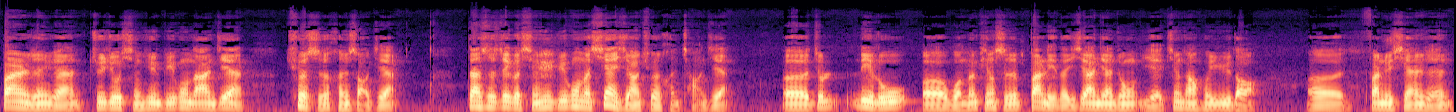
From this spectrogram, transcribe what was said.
办案人员追究刑讯逼供的案件，确实很少见，但是这个刑讯逼供的现象却很常见。呃，就例如，呃，我们平时办理的一些案件中，也经常会遇到，呃，犯罪嫌疑人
